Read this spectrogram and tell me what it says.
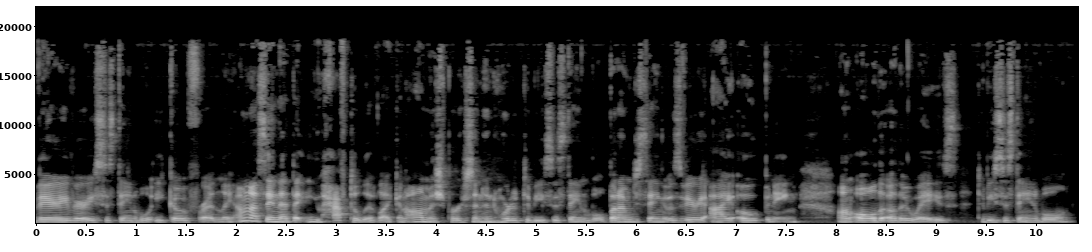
Very, very sustainable, eco friendly. I'm not saying that, that you have to live like an Amish person in order to be sustainable, but I'm just saying it was very eye opening on all the other ways to be sustainable.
